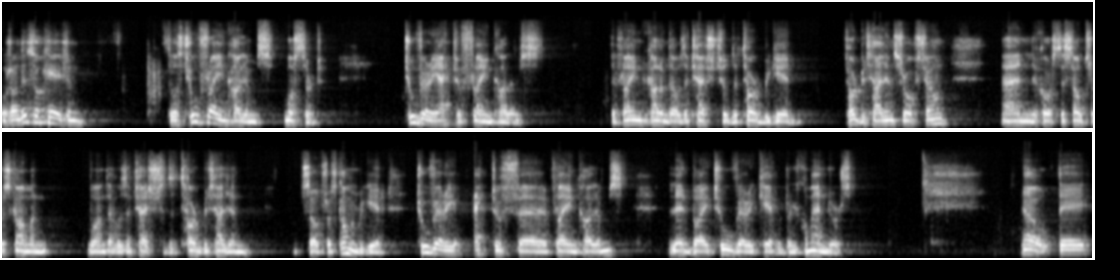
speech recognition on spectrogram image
But on this occasion, those two flying columns mustered, two very active flying columns the flying column that was attached to the 3rd Brigade, 3rd Battalion, Strokestown, and of course the South Roscommon one that was attached to the 3rd Battalion South Roscommon Brigade. Two very active uh, flying columns led by two very capable commanders. Now, they,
